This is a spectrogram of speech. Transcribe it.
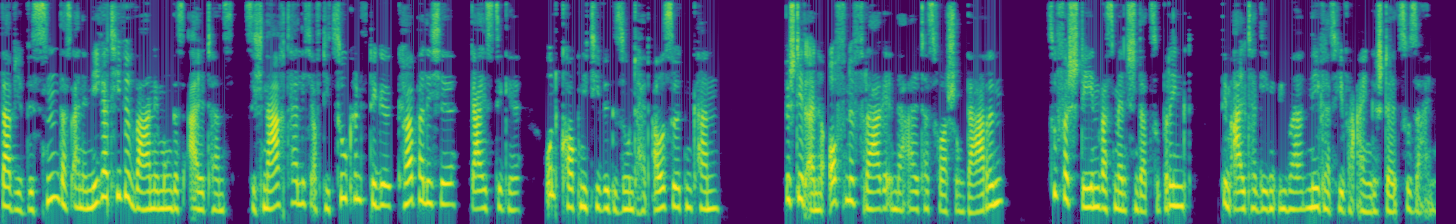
Da wir wissen, dass eine negative Wahrnehmung des Alterns sich nachteilig auf die zukünftige körperliche, geistige und kognitive Gesundheit auswirken kann, besteht eine offene Frage in der Altersforschung darin, zu verstehen, was Menschen dazu bringt, dem Alter gegenüber negativer eingestellt zu sein.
